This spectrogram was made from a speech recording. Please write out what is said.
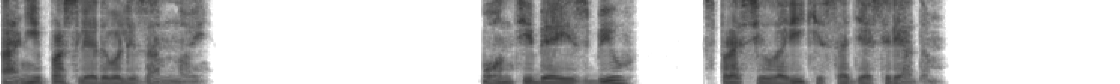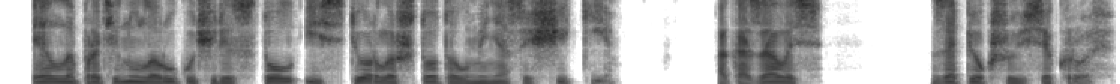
Они последовали за мной. «Он тебя избил?» — спросила Рики, садясь рядом. Элла протянула руку через стол и стерла что-то у меня со щеки. Оказалось, запекшуюся кровь.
